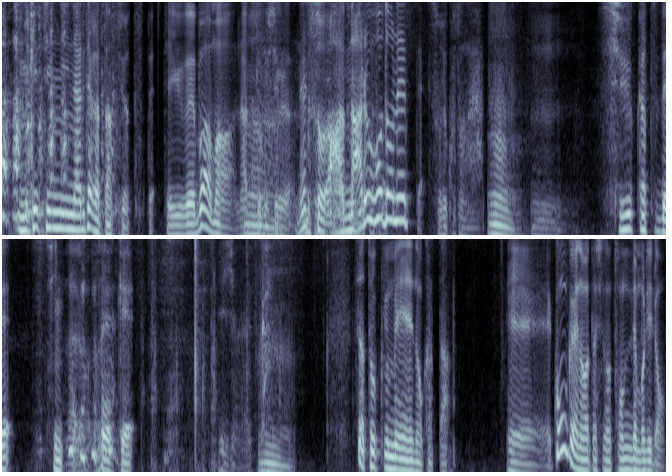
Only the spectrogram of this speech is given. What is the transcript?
無ケチンになりたかったんですよっつって。って言えば、まあ、納得してくれるよね。うんそう、あ、なるほど。どねって。そういうことなら。うん。うん。就活で、チンポ、包茎。いいじゃないですか。うん。さあ、匿名の方。えー今回の私のとんでも理論。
